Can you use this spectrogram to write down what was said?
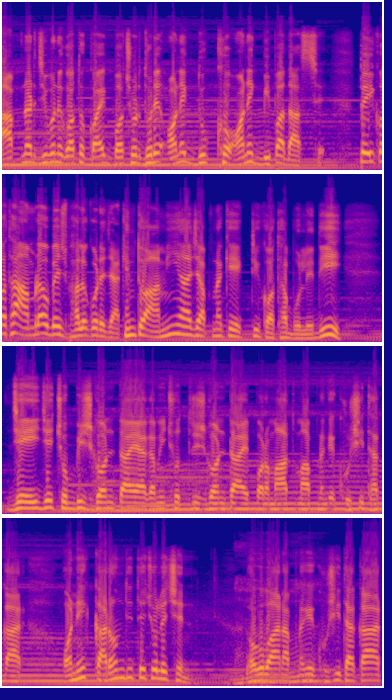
আপনার জীবনে গত কয়েক বছর ধরে অনেক দুঃখ, অনেক বিপদ আসছে। তো এই কথা আমরাও বেশ ভালো করে জানি। কিন্তু আমি আজ আপনাকে একটি কথা বলে দিই যে এই যে চব্বিশ ঘন্টায়, আগামী ছত্রিশ ঘন্টায় পরমাত্মা আপনাকে খুশি থাকার অনেক কারণ দিতে চলেছেন। ভগবান আপনাকে খুশি থাকার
